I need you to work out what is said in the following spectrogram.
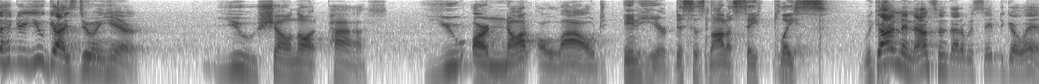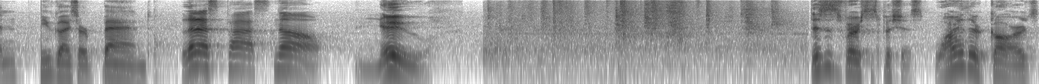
The heck are you guys doing here? You shall not pass. You are not allowed in here. This is not a safe place. We got an announcement that it was safe to go in. You guys are banned. Let us pass now. No. This is very suspicious. Why are there guards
